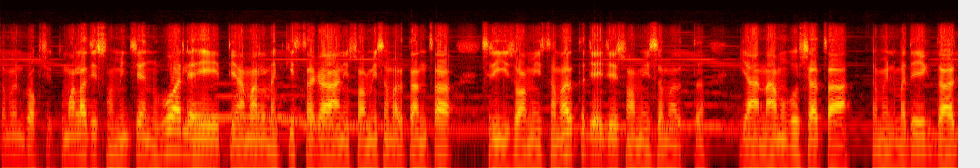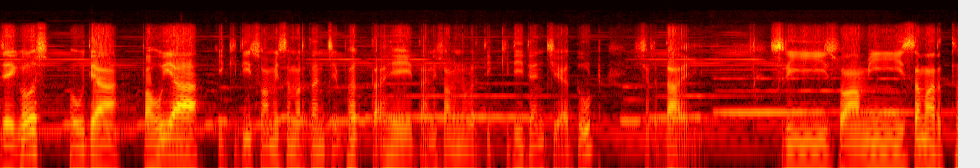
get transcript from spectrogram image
कमेंट बॉक्सचे तुम्हाला जे स्वामींचे अनुभव आले आहे ते आम्हाला नक्कीच सांगा. आणि स्वामी समर्थांचा श्री स्वामी समर्थ जय जय स्वामी समर्थ. या नामघोषाचा कमेंटमध्ये एकदा जयघोष होऊ द्या. पाहूया की किती स्वामी समर्थांचे भक्त आहेत आणि स्वामींवरती किती त्यांची अतूट श्रद्धा आहे. श्री स्वामी समर्थ.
